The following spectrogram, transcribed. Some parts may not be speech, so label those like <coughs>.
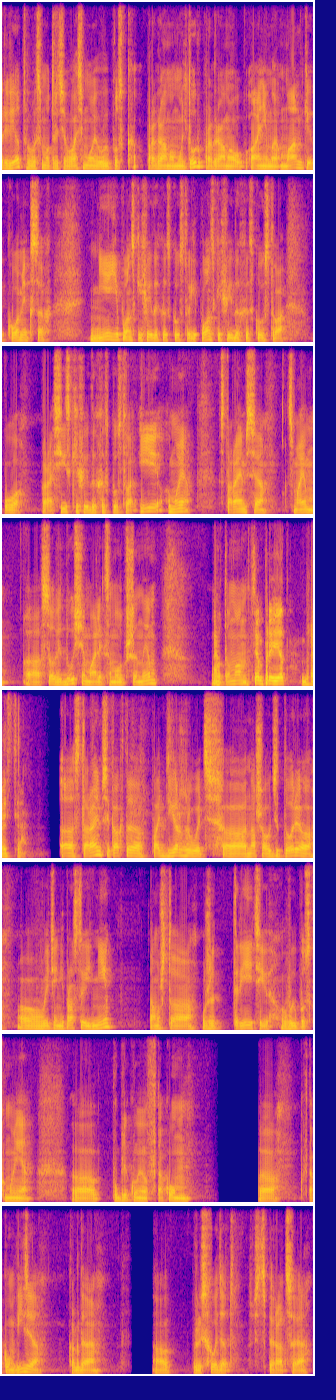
привет! Вы смотрите восьмой выпуск программы Мультур, программы об аниме, манге, комиксах, не японских видах искусства, японских видах искусства, о российских видах искусства. И мы стараемся с моим э, соведущим Алексом Лапшиным, вот он он. Всем привет, здрасте. Э, стараемся как-то поддерживать э, нашу аудиторию э, в эти непростые дни, потому что уже третий выпуск мы э, публикуем в таком, э, в таком виде, когда э, происходит спецоперация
